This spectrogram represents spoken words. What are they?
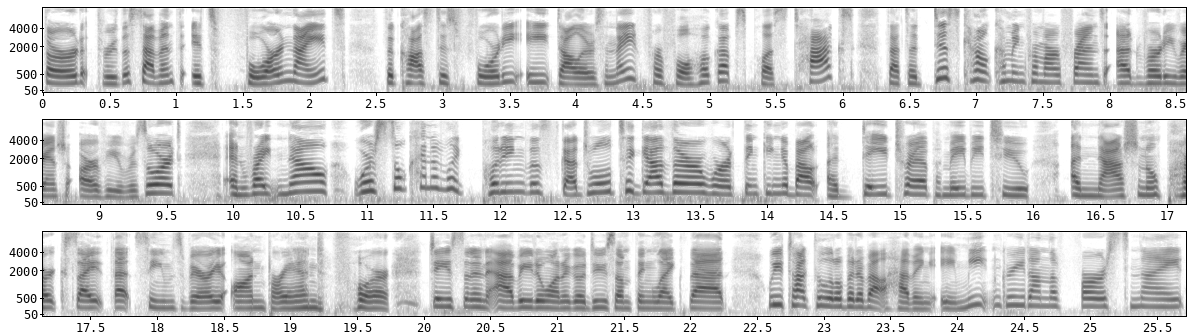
3rd through the 7th. It's four nights. The cost is $48 a night for full hookups plus tax. That's a discount coming from our friends at Verde Ranch RV Resort. And right now, we're still kind of like putting the schedule together. We're thinking about a day trip, maybe to a national park site that seems very on brand for Jason and Abby to want to go do something like that. We've talked a little bit about having a meet and greet on the first night,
